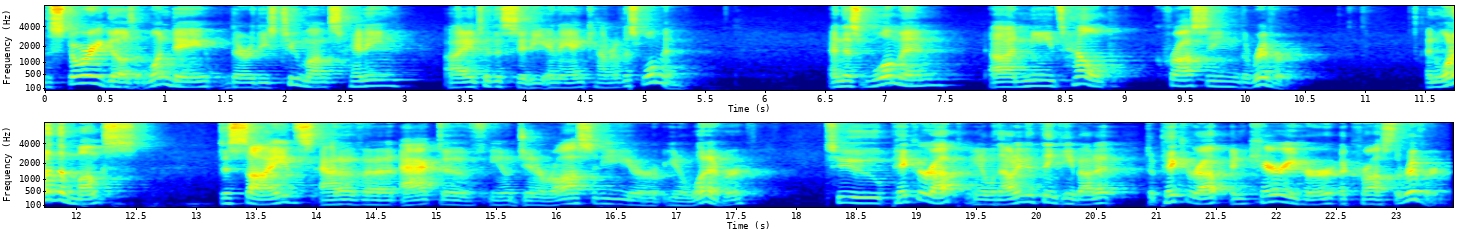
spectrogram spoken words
the story goes that one day there were these two monks heading uh, into the city and they encounter this woman. And this woman uh, needs help crossing the river. And one of the monks decides, out of an act of you know generosity or you know whatever, to pick her up, you know, without even thinking about it, to pick her up and carry her across the river.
